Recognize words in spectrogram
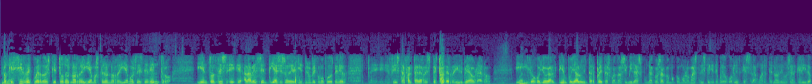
Lo que sí recuerdo es que todos nos reíamos, pero nos reíamos desde dentro. Y entonces eh, eh, a la vez sentías eso de decir, pero hombre, ¿cómo puedo tener eh, en fin, esta falta de respeto de reírme ahora, no? Y, y luego yo al tiempo ya lo interpretas cuando asimilas una cosa como, como lo más triste que te puede ocurrir, que es la muerte, ¿no? De un ser querido.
